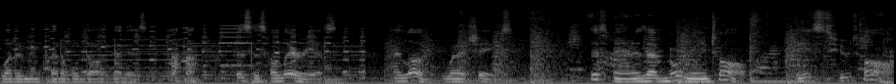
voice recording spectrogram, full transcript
What an incredible dog that is. Ha ha. This is hilarious. I love when it shakes. This man is abnormally tall. He's too tall.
